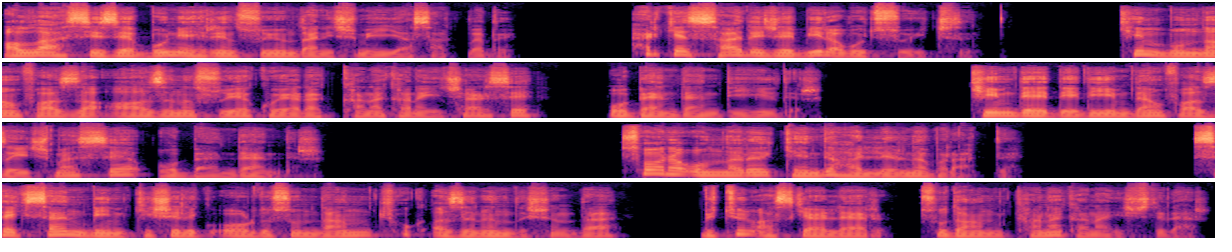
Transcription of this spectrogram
Allah size bu nehrin suyundan içmeyi yasakladı. Herkes sadece bir avuç su içsin. Kim bundan fazla ağzını suya koyarak kana kana içerse o benden değildir. Kim de dediğimden fazla içmezse o bendendir. Sonra onları kendi hallerine bıraktı. 80 bin kişilik ordusundan çok azının dışında bütün askerler sudan kana kana içtiler.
